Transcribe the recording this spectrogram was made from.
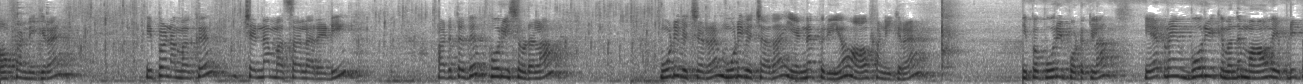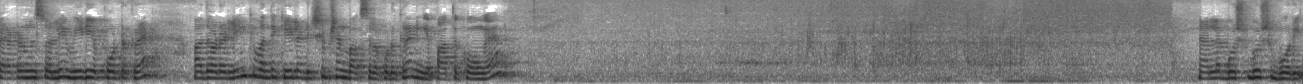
ஆஃப் பண்ணிக்கிறேன். இப்போ நமக்கு சென்னா மசாலா ரெடி அடுத்தது பூரி சுடலாம். மூடி வச்சிடுறேன். மூடி வச்சாதான் எண்ணெய் பிரியும். ஆஃப் பண்ணிக்கிறேன். இப்போ பூரி போட்டுக்கலாம். ஏற்கனவே பூரிக்கு வந்து மாவு எப்படி பெரட்டணும்னு சொல்லி வீடியோ போட்டிருக்கிறேன். அதோட லிங்க் வந்து கீழே டிஸ்கிரிப்ஷன் பாக்ஸில் கொடுக்குறேன். நீங்கள் பார்த்துக்கோங்க. நல்ல புஷ் புஷ் பூரி.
